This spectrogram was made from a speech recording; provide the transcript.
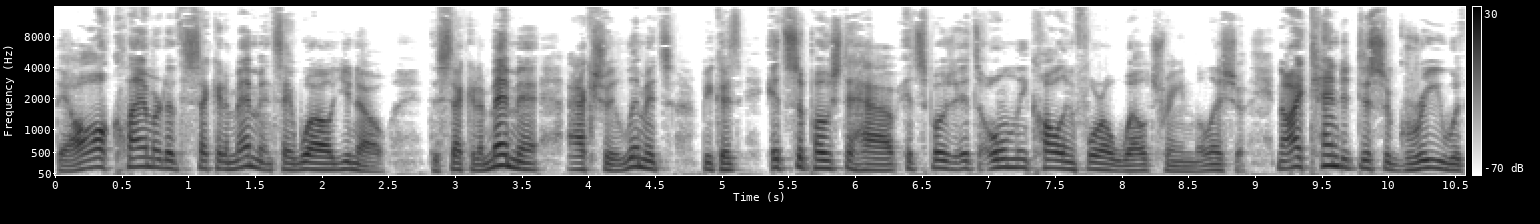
they all clamor to the Second Amendment and say, well, you know, the Second Amendment actually limits because it's supposed to have, it's supposed, it's only calling for a well trained militia. Now, I tend to disagree with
